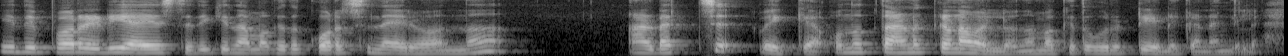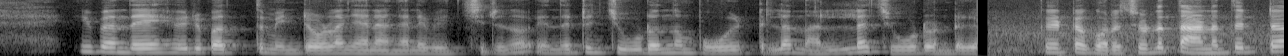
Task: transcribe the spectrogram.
ഇതിപ്പോൾ റെഡി ആയ സ്ഥിതിക്ക് നമുക്കിത് കുറച്ച് നേരം ഒന്ന് അടച്ച് വെക്കാം. ഒന്ന് തണുക്കണമല്ലോ നമുക്കിത് ഉരുട്ടിയെടുക്കണമെങ്കിൽ. ഇപ്പം എന്തേ ഒരു പത്ത് മിനിറ്റോളം ഞാൻ അങ്ങനെ വെച്ചിരുന്നു. എന്നിട്ടും ചൂടൊന്നും പോയിട്ടില്ല. നല്ല ചൂടുണ്ട് കേട്ടോ. കുറച്ചുകൂടെ തണുത്തിട്ട്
